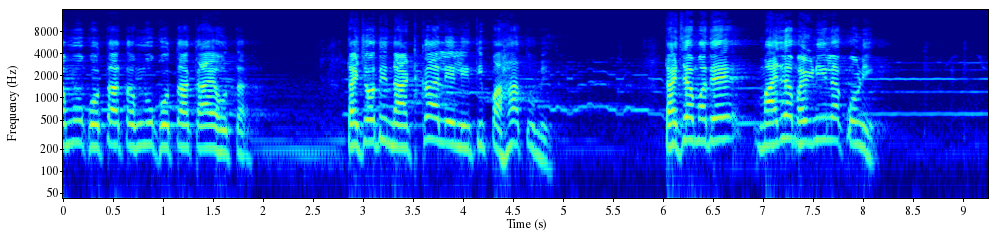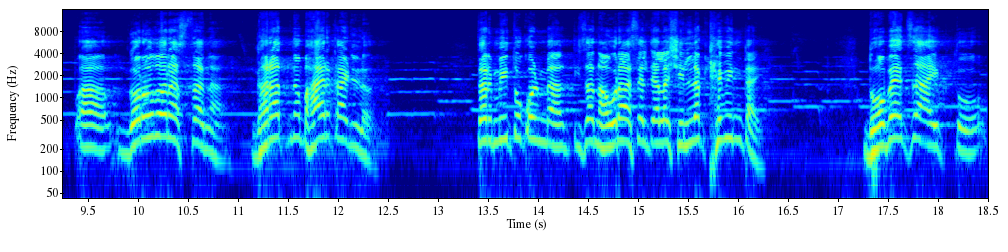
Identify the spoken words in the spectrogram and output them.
अमुक होता तमुक होता काय होता. त्याच्यावरती नाटकं आलेली ती पहा तुम्ही. त्याच्यामध्ये माझ्या बहिणीला कोणी गरोदर असताना घरातनं बाहेर काढलं. तर मी तो कोण तिचा नवरा असेल त्याला शिल्लक ठेवीन काय? धोब्याचं ऐकतो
